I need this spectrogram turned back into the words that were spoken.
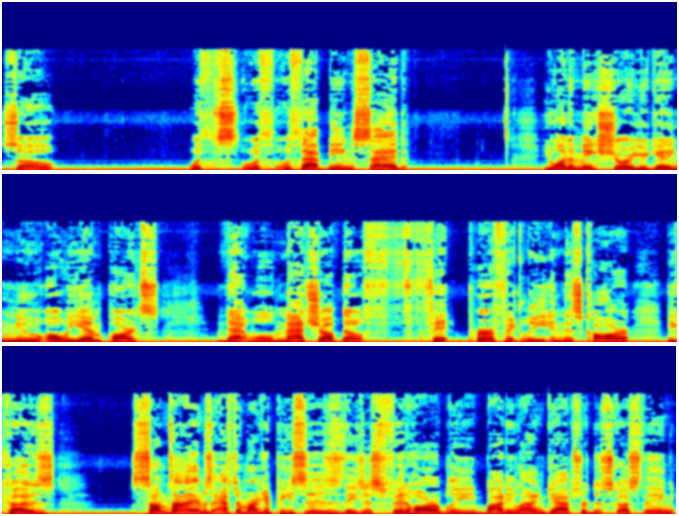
So, with with with that being said, you want to make sure you're getting new OEM parts that will match up, that'll fit perfectly in this car because sometimes aftermarket pieces they just fit horribly body line gaps are disgusting.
